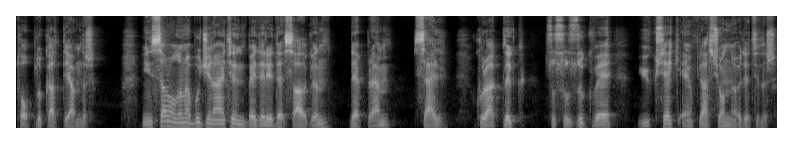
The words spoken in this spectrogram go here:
toplu katliamdır. İnsanoğluna bu cinayetin bedeli de salgın, deprem, sel, kuraklık, susuzluk ve yüksek enflasyonla ödetilir.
